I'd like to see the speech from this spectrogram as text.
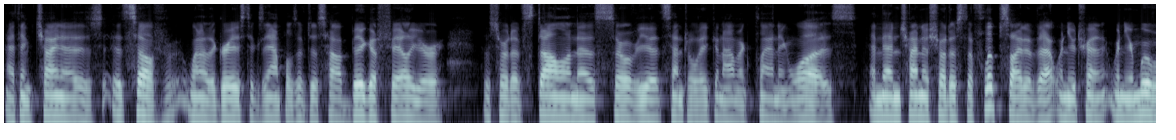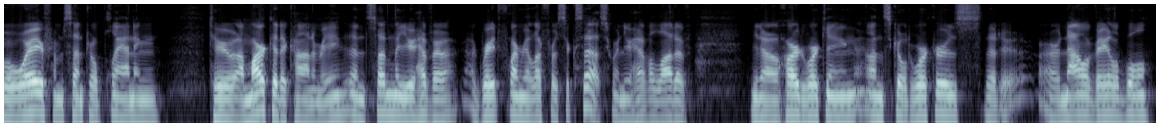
I think China is itself one of the greatest examples of just how big a failure the sort of Stalinist Soviet central economic planning was. And then China showed us the flip side of that. When you, when you move away from central planning to a market economy, then suddenly you have a, a great formula for success. When you have a lot of you know, hardworking, unskilled workers that are now available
